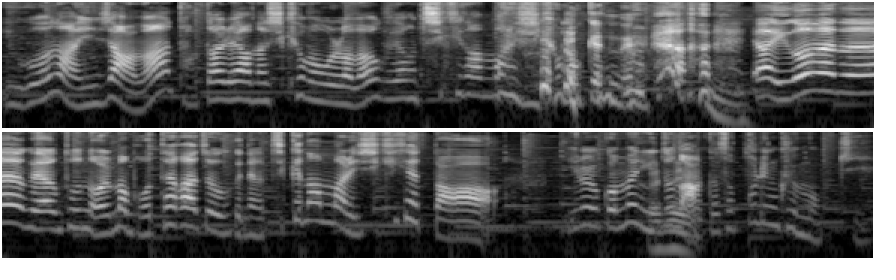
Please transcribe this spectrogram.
이건 아니지 않아? 닭다리 하나 시켜 먹으려다 그냥 치킨 한 마리 시켜 먹겠네. 야 이거면은 그냥 돈 얼마 보태가지고 그냥 치킨 한 마리 시키겠다. 이럴 거면 이 돈 그래서- 아껴서 뿌링클 먹지.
